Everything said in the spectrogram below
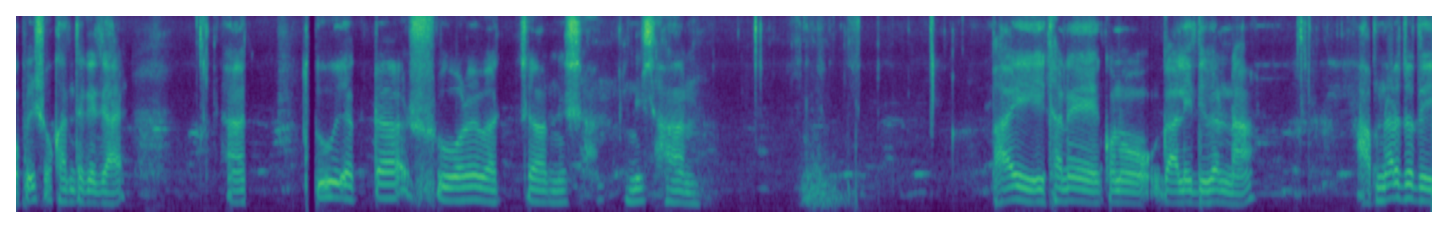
অফিস ওখান থেকে যায়। তুই একটা শুয়োরের বাচ্চা, নিশান নিশান। ভাই, এখানে কোনো গালি দিবেন না। আপনার যদি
